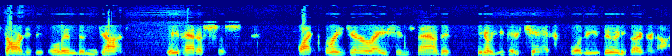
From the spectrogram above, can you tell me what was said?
started it, Lyndon Johnson. We've had a like three generations now that you know you get a check whether you do anything or not.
